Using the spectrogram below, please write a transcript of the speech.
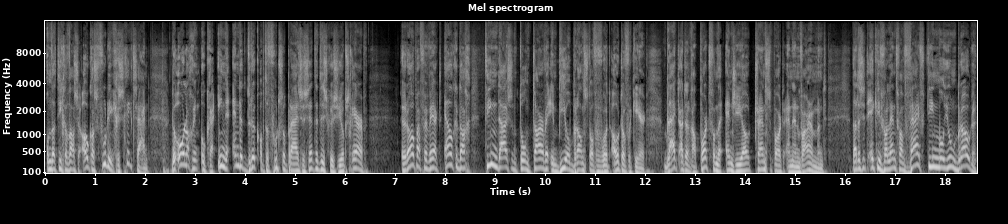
omdat die gewassen ook als voeding geschikt zijn. De oorlog in Oekraïne en de druk op de voedselprijzen zetten de discussie op scherp. Europa verwerkt elke dag 10.000 ton tarwe in biobrandstoffen voor het autoverkeer. Blijkt uit een rapport van de NGO Transport and Environment. Dat is het equivalent van 15 miljoen broden.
